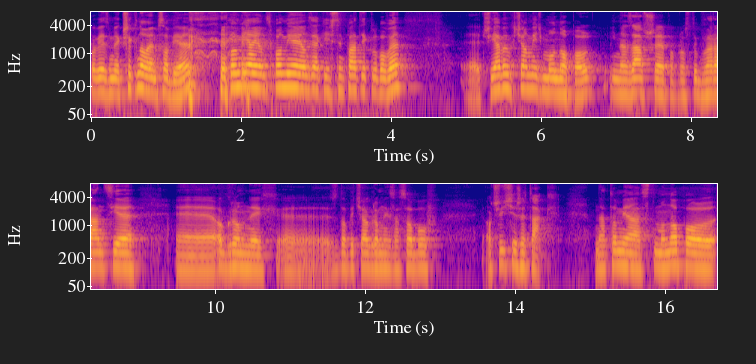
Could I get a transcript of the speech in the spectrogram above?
powiedzmy, krzyknąłem sobie, pomijając, pomijając jakieś sympatie klubowe. E, czy ja bym chciał mieć monopol i na zawsze po prostu gwarancję e, ogromnych, e, zdobycia ogromnych zasobów? Oczywiście, że tak. Natomiast monopol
